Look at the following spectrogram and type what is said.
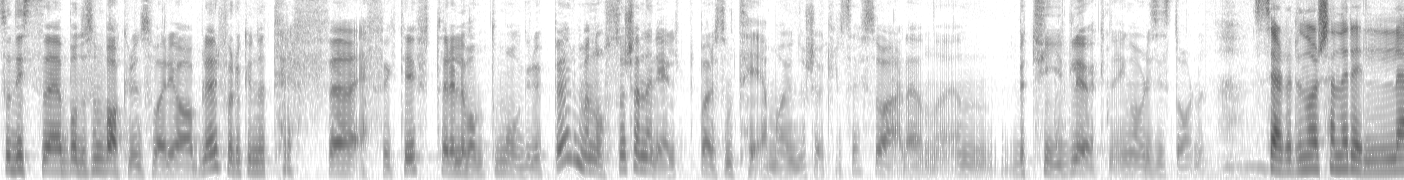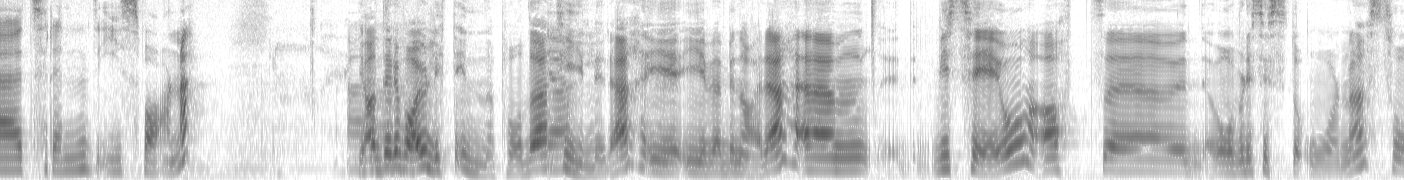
så disse både som bakgrunnsvariabler for å kunne treffe effektivt relevante målgrupper, men også generelt bare som temaundersøkelser, så er det en en betydelig økning over de siste årene. Ser dere noen generell trend i svarene? Ja, Dere var jo litt inne på det tidligere i, i webinaret. Um, vi ser jo at uh, over de siste årene så,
